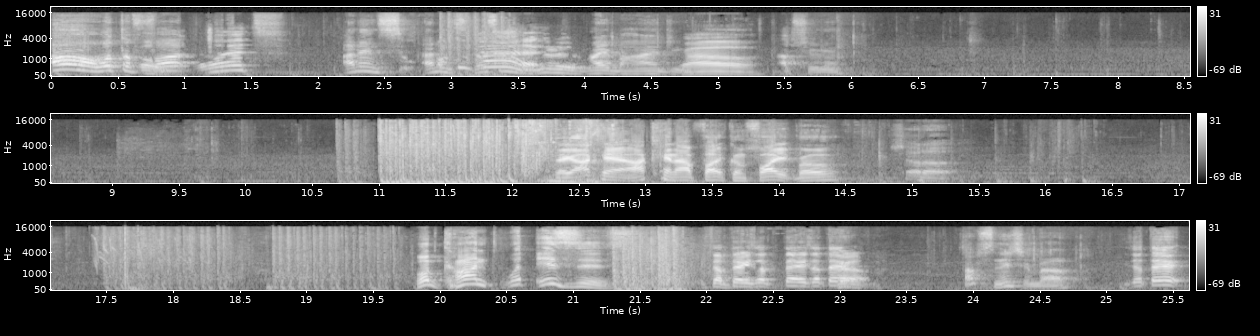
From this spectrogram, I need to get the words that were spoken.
Oh, what the Oh, fuck? What? I didn't. See, I didn't. was That's that? literally right behind you. Bro. Stop shooting. Nigga, I can't, I cannot fucking fight, bro. Shut up. What gun? What is this? He's up there. He's up there. He's up there. Bro, Stop snitching, bro. He's up there.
